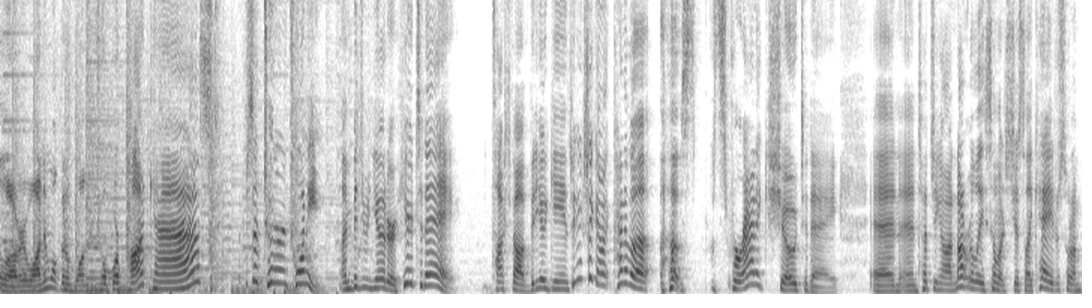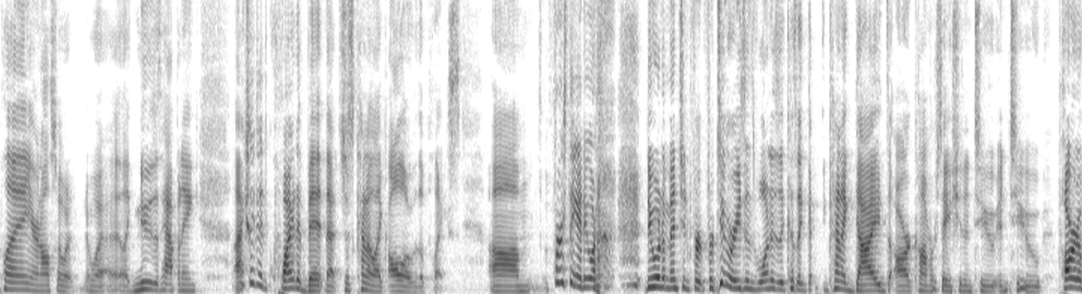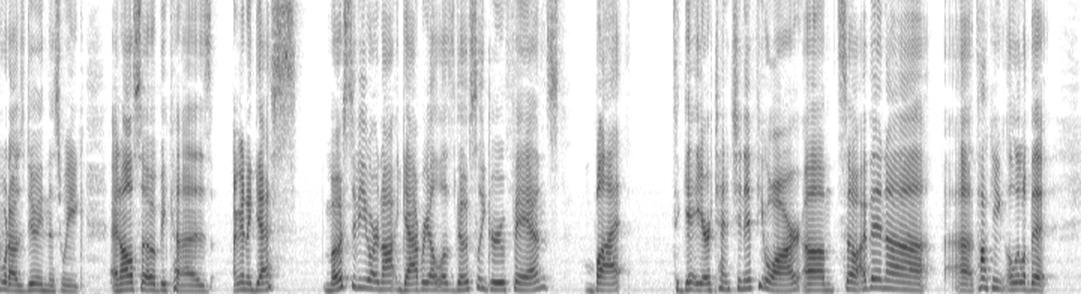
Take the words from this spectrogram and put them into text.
Hello, everyone, and welcome to One Control Four Podcast, episode 220. I'm Benjamin Yoder here today. Talked about video games. We actually got kind of a, a sporadic show today, and and touching on not really so much just like hey, just what I'm playing, or and also what, what like news is happening. I actually did quite a bit that's just kind of like all over the place. Um, first thing I do want to do want to mention for for two reasons. One is because it kind of guides our conversation into into part of what I was doing this week, and also because I'm gonna guess most of you are not Gabriella's Ghostly Groove fans, but to get your attention if you are, um, so I've been uh, uh talking a little bit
